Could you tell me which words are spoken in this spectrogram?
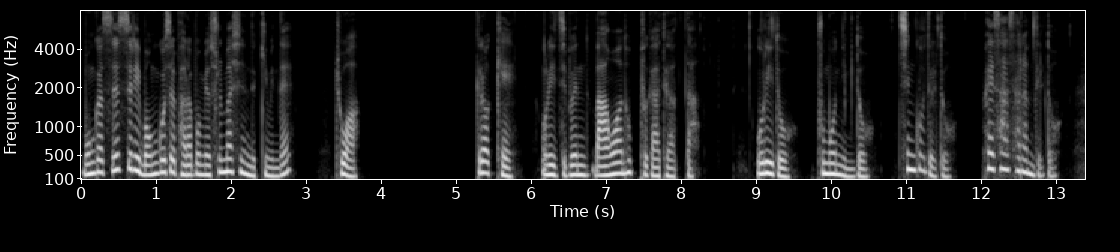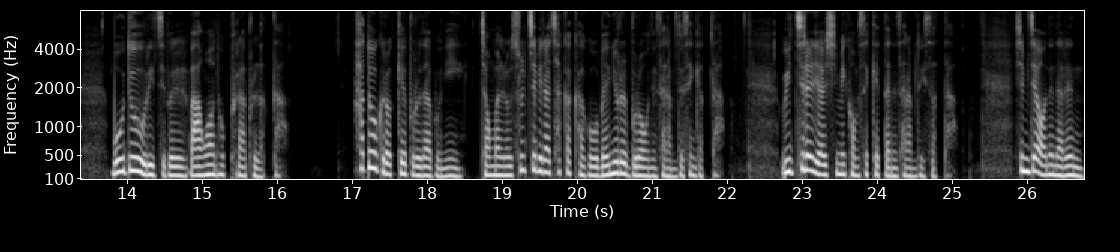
뭔가 쓸쓸히 먼 곳을 바라보며 술 마시는 느낌인데? 좋아. 그렇게 우리 집은 망원 호프가 되었다. 우리도 부모님도, 친구들도, 회사 사람들도 모두 우리 집을 망원호프라 불렀다. 하도 그렇게 부르다 보니 정말로 술집이라 착각하고 메뉴를 물어오는 사람도 생겼다. 위치를 열심히 검색했다는 사람도 있었다. 심지어 어느 날은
